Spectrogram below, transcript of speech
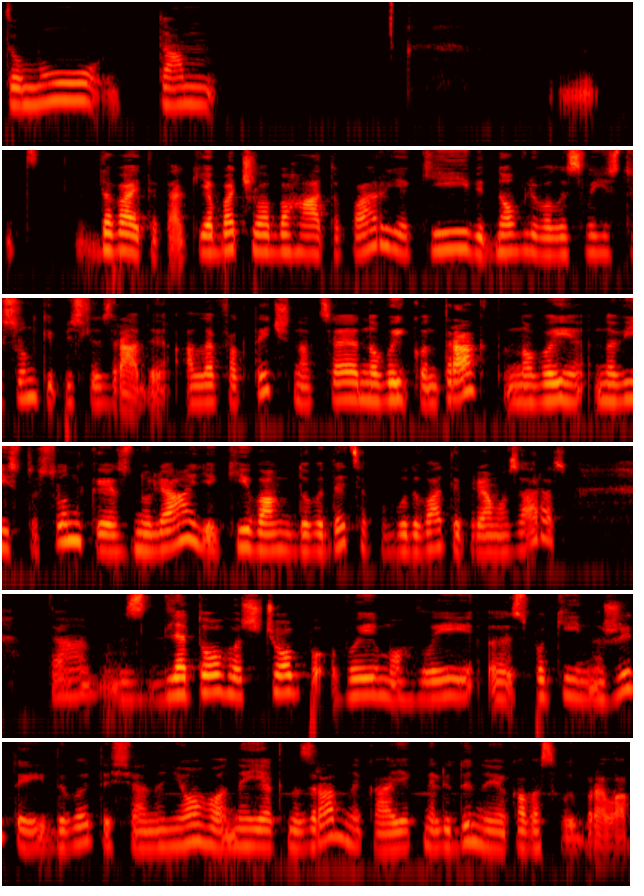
Тому там Давайте так. Я бачила багато пар, які відновлювали свої стосунки після зради, але фактично це новий контракт, нові, нові стосунки з нуля, які вам доведеться побудувати прямо зараз. Та, для того, щоб ви могли е, спокійно жити і дивитися на нього не як на зрадника, а як на людину, яка вас вибрала.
